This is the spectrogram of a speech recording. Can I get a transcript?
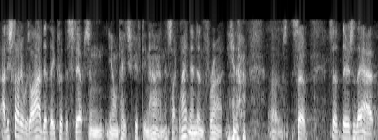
I just thought it was odd that they put the steps in you know on page 59. It's like why isn't it in the front? You know, uh, so so there's that.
